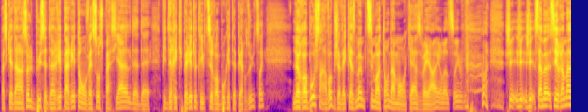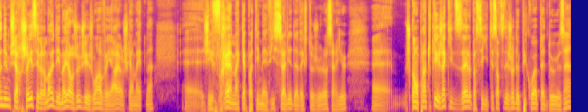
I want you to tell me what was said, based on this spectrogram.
parce que dans ça, le but, c'est de réparer ton vaisseau spatial, puis de récupérer tous les petits robots qui étaient perdus, tu sais. Le robot s'en va, puis j'avais quasiment un petit moton dans mon casque VR, là, ça m'a- c'est vraiment venu me chercher. C'est vraiment un des meilleurs jeux que j'ai joué en VR jusqu'à maintenant. Euh, j'ai vraiment capoté ma vie solide avec ce jeu-là, sérieux. Euh, je comprends tous les gens qui disaient, là, parce qu'il était sorti déjà depuis quoi, peut-être deux ans,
